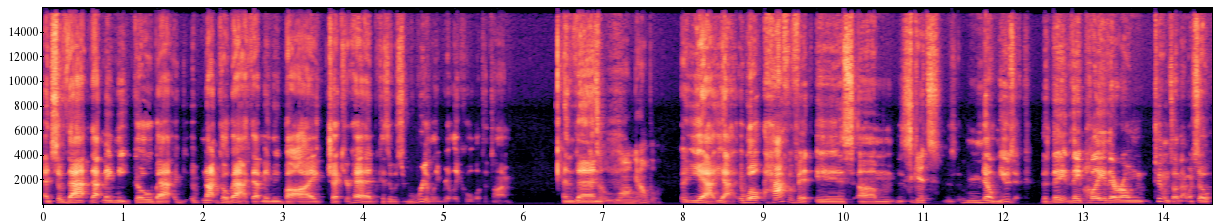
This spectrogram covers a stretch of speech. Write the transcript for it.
and so that that made me go back, not go back. That made me buy Check Your Head because it was really really cool at the time. And then That's a long album. Yeah, yeah. Well, half of it is um, Skits. no music. They they Oh. play their own tunes on that one. So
